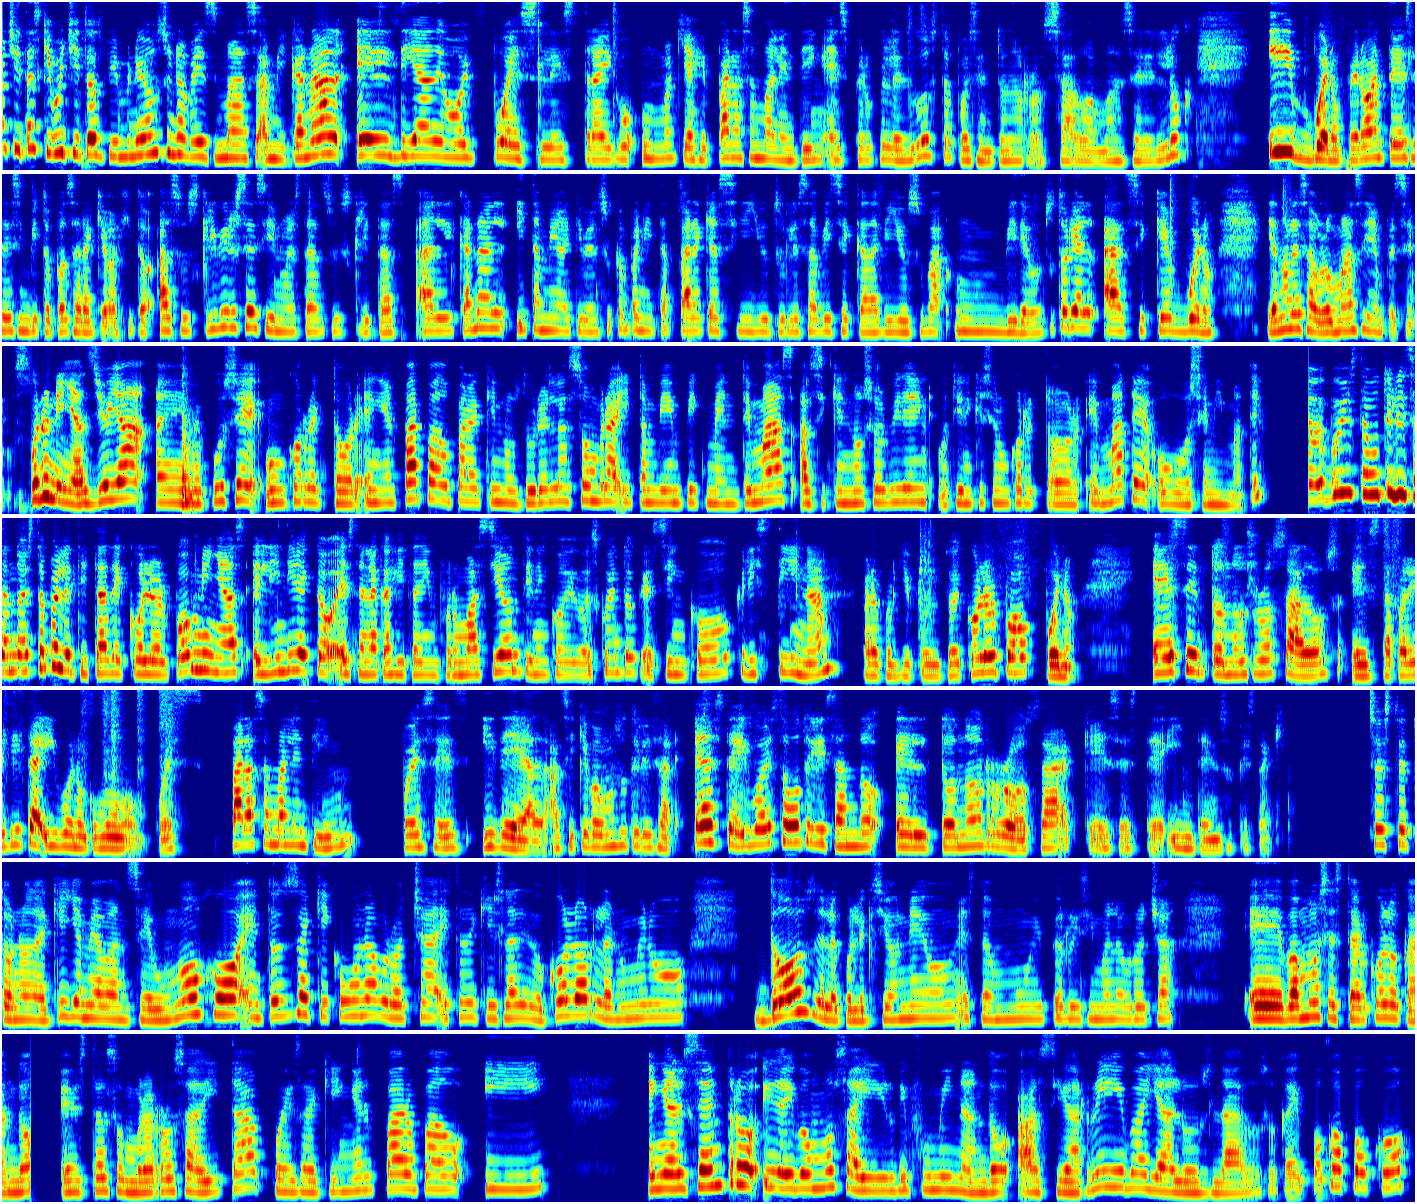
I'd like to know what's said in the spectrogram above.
Hola, quimochitas, quimochitos, bienvenidos una vez más a mi canal. El día de hoy pues les traigo un maquillaje para San Valentín, espero que les guste, pues en tono rosado vamos a hacer el look. Y bueno, pero antes les invito a pasar aquí abajito a suscribirse si no están suscritas al canal y también activen su campanita para que así YouTube les avise cada que yo suba un video tutorial. Así que bueno, ya no les hablo más y empecemos. Bueno niñas, yo ya eh, me puse un corrector en el párpado para que nos dure la sombra y también pigmente más, así que no se olviden, o tiene que ser un corrector en mate o semi mate. Hoy voy a estar utilizando esta paletita de Colourpop, niñas. El indirecto está en la cajita de información. Tienen código de descuento que es 5 Cristina para cualquier producto de Colourpop. Bueno, es en tonos rosados esta paletita y bueno, como pues para San Valentín pues es ideal. Así que vamos a utilizar este y voy a estar utilizando el tono rosa que es este intenso que está aquí este tono de aquí, ya me avancé un ojo, entonces aquí con una brocha, esta de aquí es la de Do Color, la número 2 de la colección Neon, está muy perrísima la brocha. Eh, vamos a estar colocando esta sombra rosadita pues aquí en el párpado y en el centro y de ahí vamos a ir difuminando hacia arriba y a los lados, ok, poco a poco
